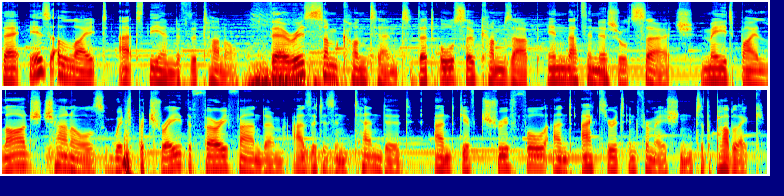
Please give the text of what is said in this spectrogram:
there is a light at the end of the tunnel. There is some content that also comes up in that initial search made by large channels which portray the furry fandom as it is intended and give truthful and accurate information to the public.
